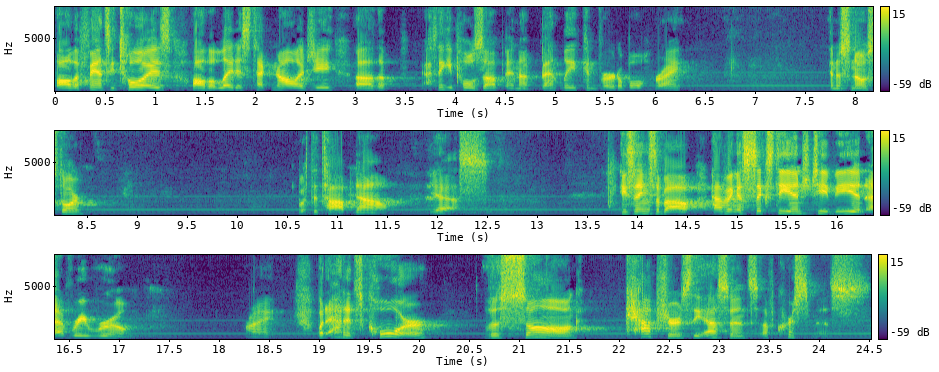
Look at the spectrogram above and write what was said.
all the fancy toys, all the latest technology. Uh, the I think he pulls up in a Bentley convertible, right? In a snowstorm, with the top down. Yes. He sings about having a 60-inch TV in every room, right? But at its core, the song captures the essence of Christmas.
